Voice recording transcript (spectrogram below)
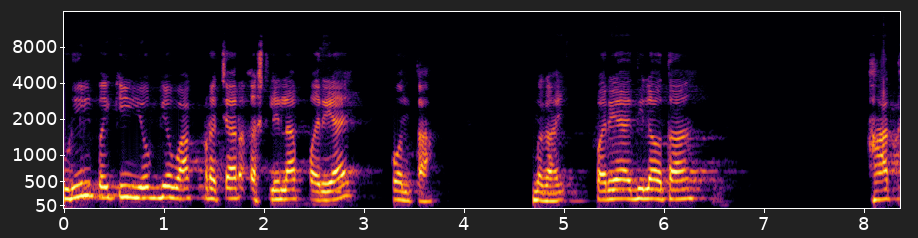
पुढील पैकी योग्य वाक्प्रचार असलेला पर्याय कोणता? बघा पर्याय दिला होता. हात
